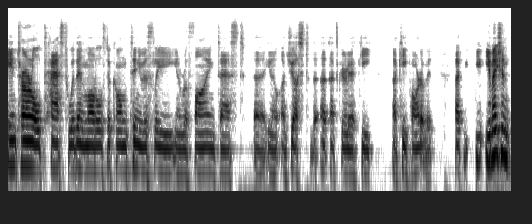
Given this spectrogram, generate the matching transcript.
internal test within models to continuously you know refine, test, uh, you know adjust. That, that's clearly a key a key part of it. Uh, you, you, mentioned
